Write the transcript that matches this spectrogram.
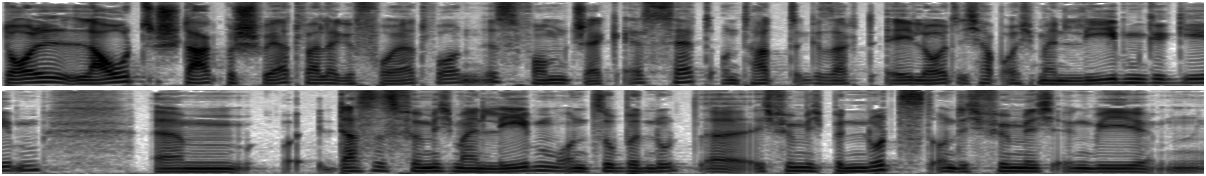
doll, laut, stark beschwert, weil er gefeuert worden ist vom Jackass-Set und hat gesagt, ey Leute, ich habe euch mein Leben gegeben. Ähm, das ist für mich mein Leben und so benut äh, ich fühle mich benutzt und ich fühle mich irgendwie mm,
